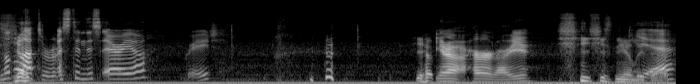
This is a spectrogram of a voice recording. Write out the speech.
Not Yep. allowed to rest in this area. Great. Yep. You're not hurt, are you? She's nearly yeah. dead.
